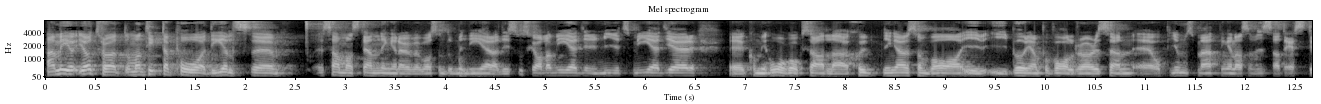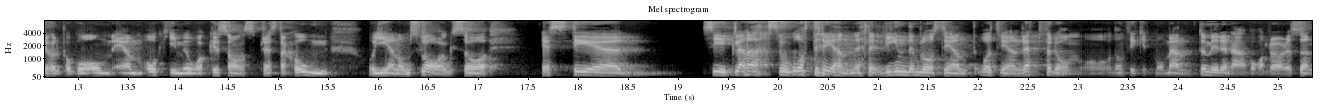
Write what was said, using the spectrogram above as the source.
Ja, men jag, jag, tror att om man tittar på dels sammanställningar sammanställningarna över vad som dominerade i sociala medier, i nyhetsmedier. Eh, kom ihåg också alla skjutningar som var i, i början på valrörelsen, eh, opinionsmätningarna som visade att SD höll på att gå om M och Jimmy Åkessons prestation och genomslag. Så SD cirklarna slog återigen, eller vinden blåste igen, återigen rätt för dem och de fick ett momentum i den här valrörelsen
